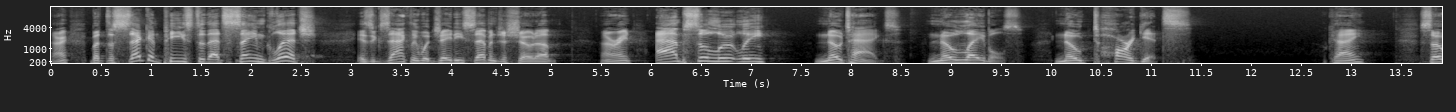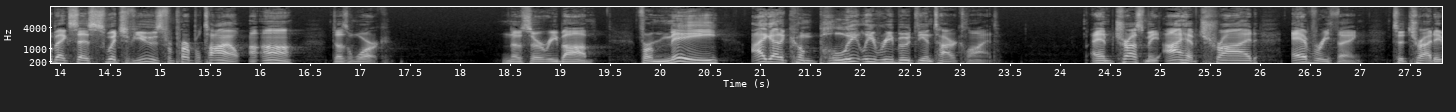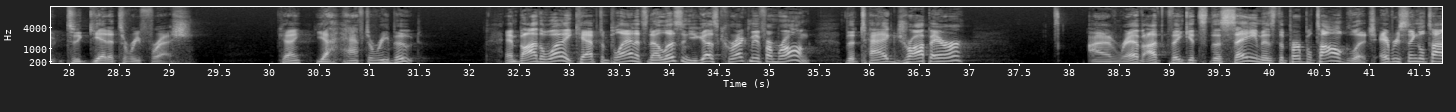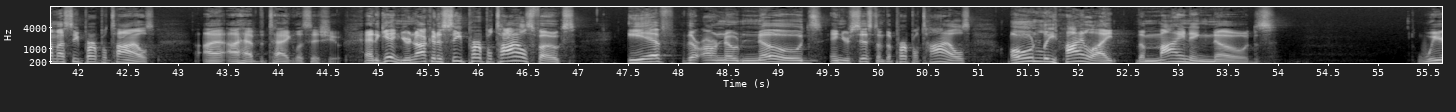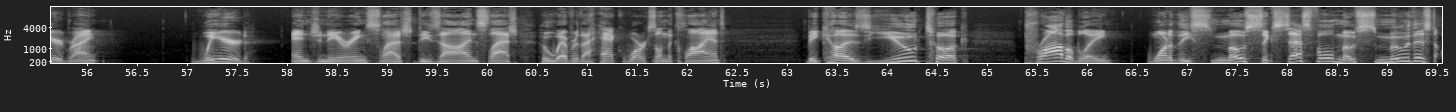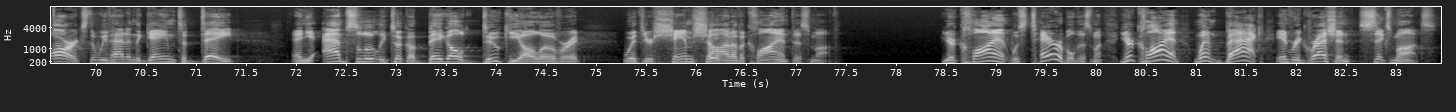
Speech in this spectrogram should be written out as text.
All right? But the second piece to that same glitch is exactly what JD7 just showed up. All right? Absolutely no tags, no labels, no targets. Okay? Sobek says switch views for purple tile. Uh uh Doesn't work. No, sir, Rebob. For me, I got to completely reboot the entire client. And trust me, I have tried everything to try to, to get it to refresh. Okay? You have to reboot. And by the way, Captain Planets, now listen, you guys correct me if I'm wrong. The tag drop error, I Rev, I think it's the same as the purple tile glitch. Every single time I see purple tiles, I, I have the tagless issue. And again, you're not going to see purple tiles, folks, if there are no nodes in your system. The purple tiles only highlight the mining nodes. Weird, right? Weird engineering slash design slash whoever the heck works on the client because you took probably one of the most successful, most smoothest arcs that we've had in the game to date, and you absolutely took a big old dookie all over it with your sham shot of a client this month. Your client was terrible this month. Your client went back in regression six months.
